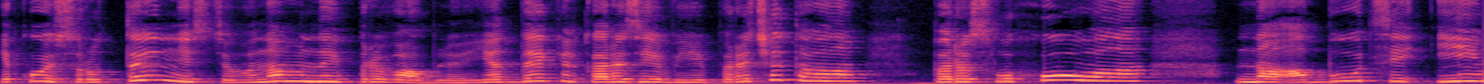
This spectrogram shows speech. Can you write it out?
якоюсь рутинністю вона мене і приваблює. Я декілька разів її перечитувала, переслуховувала на абуці, і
